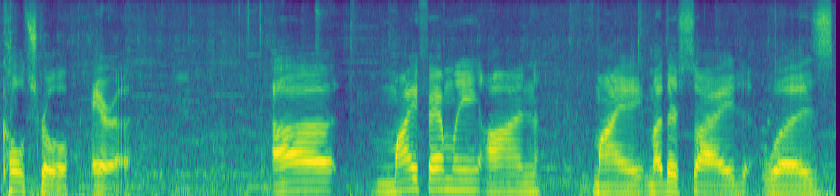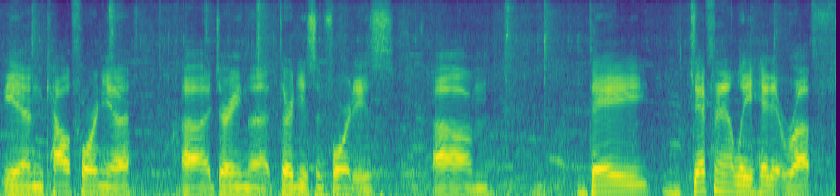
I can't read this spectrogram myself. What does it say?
cultural era. Uh, my family on my mother's side was in California uh, during the 30s and 40s. Um, they definitely hit it rough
